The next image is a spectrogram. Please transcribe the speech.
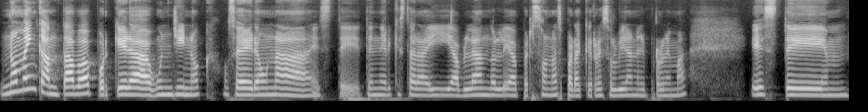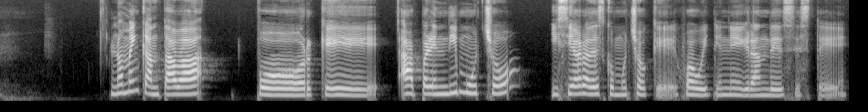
No me encantaba porque era un GNOC, o sea, era una, este, tener que estar ahí hablándole a personas para que resolvieran el problema. Este, no me encantaba porque aprendí mucho y sí agradezco mucho que Huawei tiene grandes, este,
